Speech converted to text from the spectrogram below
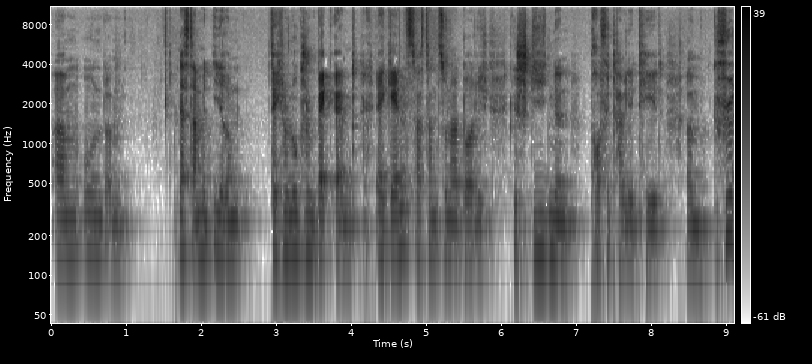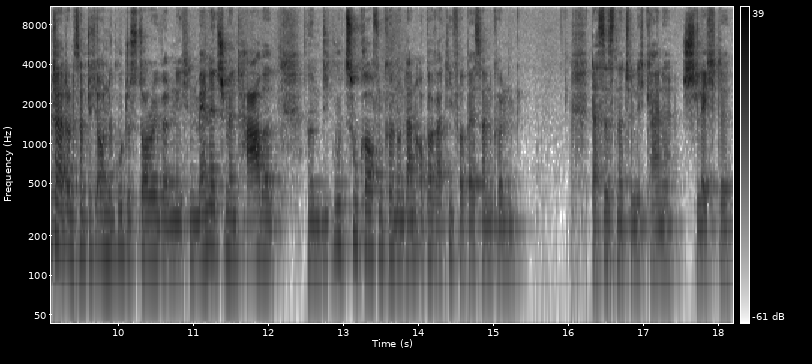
ähm, und ähm, das dann mit ihrem technologischen Backend ergänzt, was dann zu einer deutlich gestiegenen Profitabilität ähm, geführt hat. Und das ist natürlich auch eine gute Story, wenn ich ein Management habe, ähm, die gut zukaufen können und dann operativ verbessern können. Das ist natürlich keine schlechte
